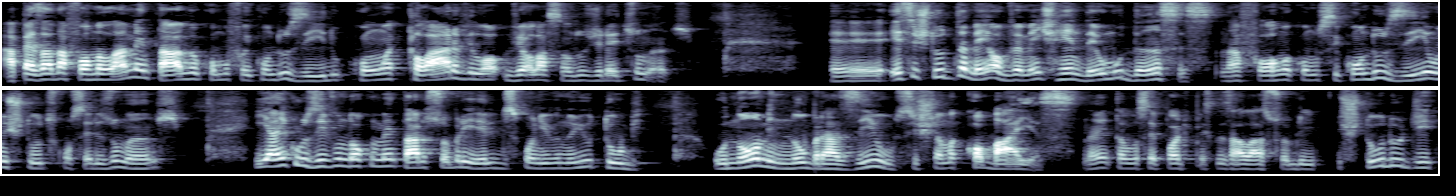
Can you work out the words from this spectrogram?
apesar da forma lamentável como foi conduzido, com uma clara violação dos direitos humanos. É, esse estudo também, obviamente, rendeu mudanças na forma como se conduziam estudos com seres humanos, e há inclusive um documentário sobre ele disponível no YouTube. O nome no Brasil se chama Cobaias, né? então você pode pesquisar lá sobre estudo de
